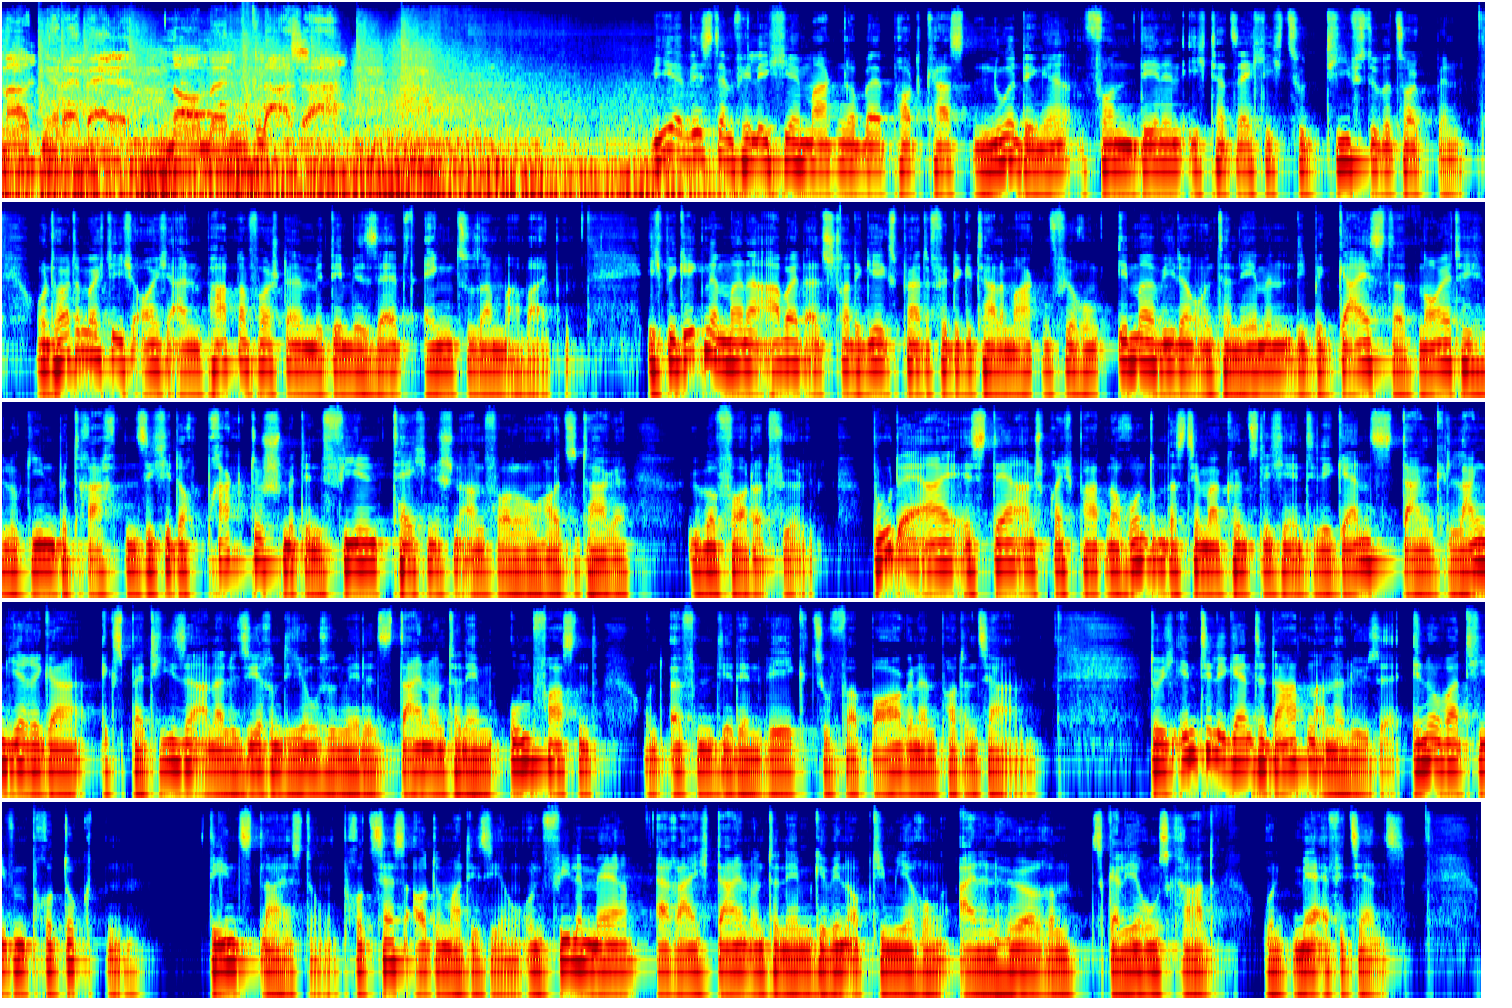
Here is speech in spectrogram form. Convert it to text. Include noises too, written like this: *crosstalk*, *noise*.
Markenrebell Norman Glaser. Wie ihr wisst, empfehle ich hier im Markenrebell Podcast nur Dinge, von denen ich tatsächlich zutiefst überzeugt bin. Und heute möchte ich euch einen Partner vorstellen, mit dem wir selbst eng zusammenarbeiten. Ich begegne in meiner Arbeit als Strategieexperte für digitale Markenführung immer wieder Unternehmen, die begeistert neue Technologien betrachten, sich jedoch praktisch mit den vielen technischen Anforderungen heutzutage überfordert fühlen. Boot AI ist der Ansprechpartner rund um das Thema künstliche Intelligenz. Dank langjähriger Expertise analysieren die Jungs und Mädels dein Unternehmen umfassend und öffnen dir den Weg zu verborgenen Potenzialen. Durch intelligente Datenanalyse, innovativen Produkten, Dienstleistungen, Prozessautomatisierung und viele mehr erreicht dein Unternehmen Gewinnoptimierung, einen höheren Skalierungsgrad und mehr Effizienz.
